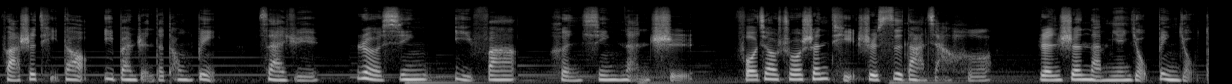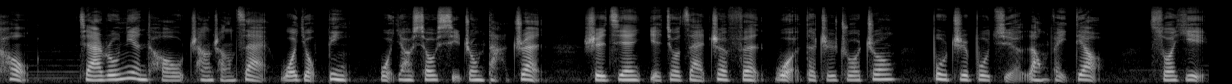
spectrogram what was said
法师提到一般人的通病在于热心易发，恒心难持。佛教说身体是四大假合。人生难免有病有痛，假如念头常常在我有病，我要休息中打转，时间也就在这份我的执着中不知不觉浪费掉。所以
